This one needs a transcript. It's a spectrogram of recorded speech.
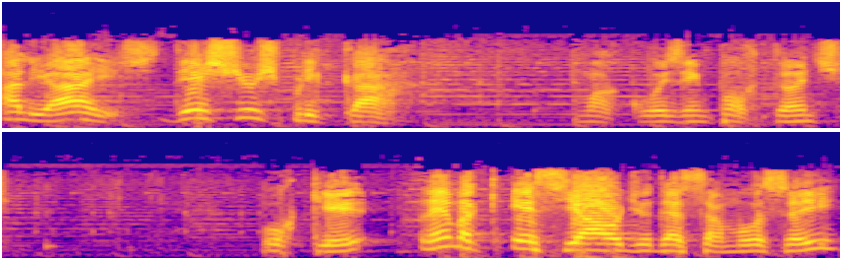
Aliás, deixa eu explicar uma coisa importante. Porque, lembra esse áudio dessa moça aí,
